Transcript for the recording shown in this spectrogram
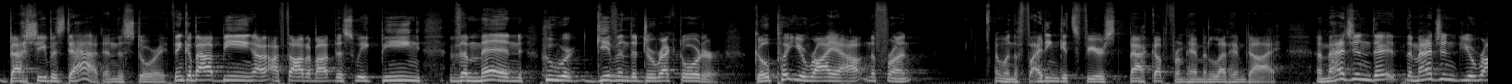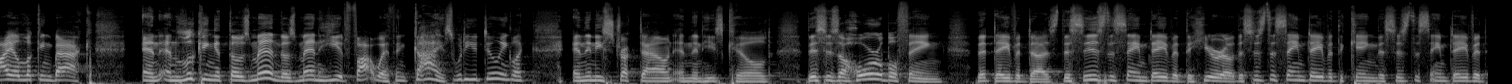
Bathsheba's dad in this story. Think about being, I've thought about this week, being the men who were given the direct order go put Uriah out in the front and when the fighting gets fierce, back up from him and let him die. Imagine, imagine Uriah looking back and, and looking at those men, those men he had fought with, and guys, what are you doing? Like, and then he's struck down and then he's killed. This is a horrible thing that David does. This is the same David, the hero. This is the same David, the king. This is the same David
